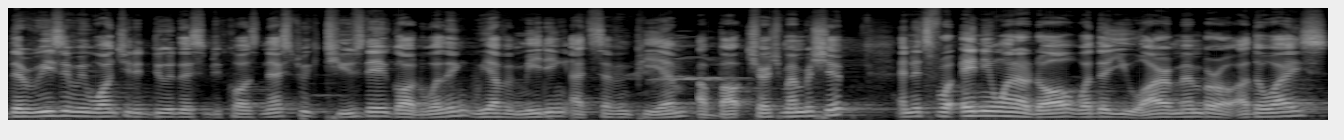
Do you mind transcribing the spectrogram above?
the reason we want you to do this is because next week, Tuesday, God willing, we have a meeting at 7 p.m. about church membership, and it's for anyone at all, whether you are a member or otherwise.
